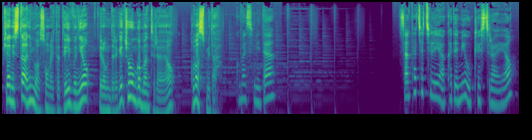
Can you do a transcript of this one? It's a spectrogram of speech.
피아니스트 아니면 송라이터 데이브니요. 여러분들에게 좋은 것만 드려요. 고맙습니다. 고맙습니다. 산타 체칠리아 아카데미 오케스트라예요.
